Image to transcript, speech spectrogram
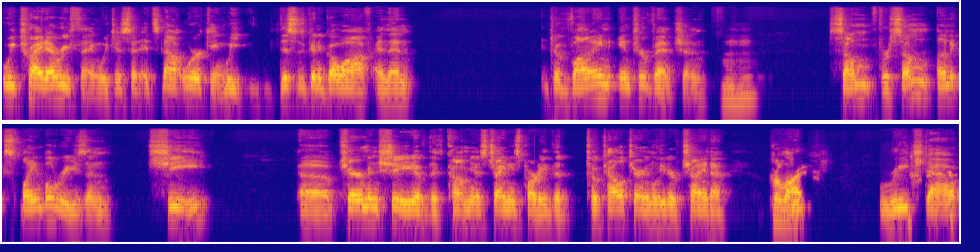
We tried everything. We just said it's not working. We this is going to go off, and then divine intervention Mhm. some for some unexplainable reason Xi uh, chairman Xi of the communist chinese party the totalitarian leader of china For life. reached out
